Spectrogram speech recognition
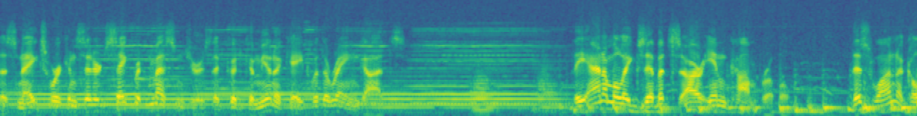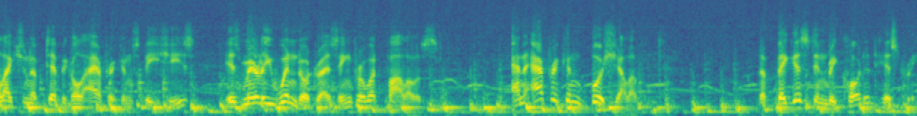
The snakes were considered sacred messengers that could communicate with the rain gods. The animal exhibits are incomparable. This one, a collection of typical African species, is merely window dressing for what follows. An African bush elephant, the biggest in recorded history.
